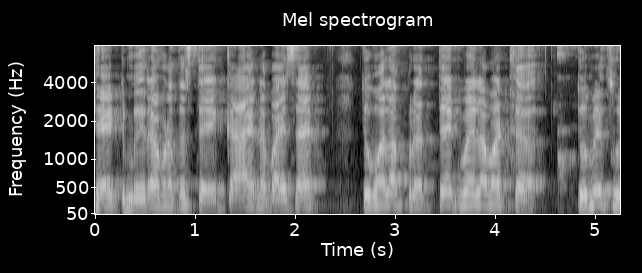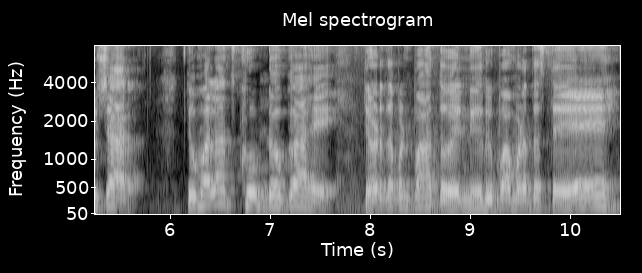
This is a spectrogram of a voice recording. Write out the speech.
थेट मीरा म्हणत असते काय ना बाईसाहेब तुम्हाला प्रत्येक वेळेला वाटतं तुम्हीच हुशार तुम्हालाच खूप डोकं आहे. तेवढंच आपण पाहतोय निरुपा म्हणत असते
